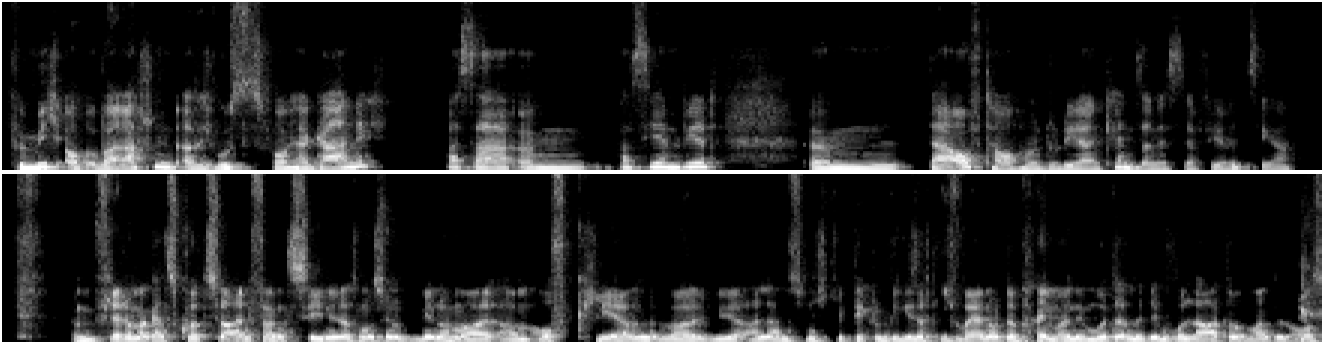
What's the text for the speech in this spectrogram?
für mich auch überraschend, also ich wusste es vorher gar nicht, was da ähm, passieren wird, ähm, da auftauchen und du die dann kennst, dann ist es ja viel witziger. Ähm, Vielleicht noch mal ganz kurz zur Anfangsszene. Das muss ich mir noch mal ähm, aufklären, weil wir alle haben es nicht gepickt. Und wie gesagt, ich war ja noch dabei, meine Mutter mit dem Rollator, Mantel aus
